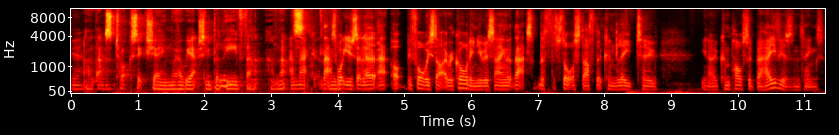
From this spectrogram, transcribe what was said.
Yeah, and that's yeah. toxic shame where we actually believe that and that's and that, that's what you said uh, uh, before we started recording you were saying that that's the, the sort of stuff that can lead to you know compulsive behaviors and things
